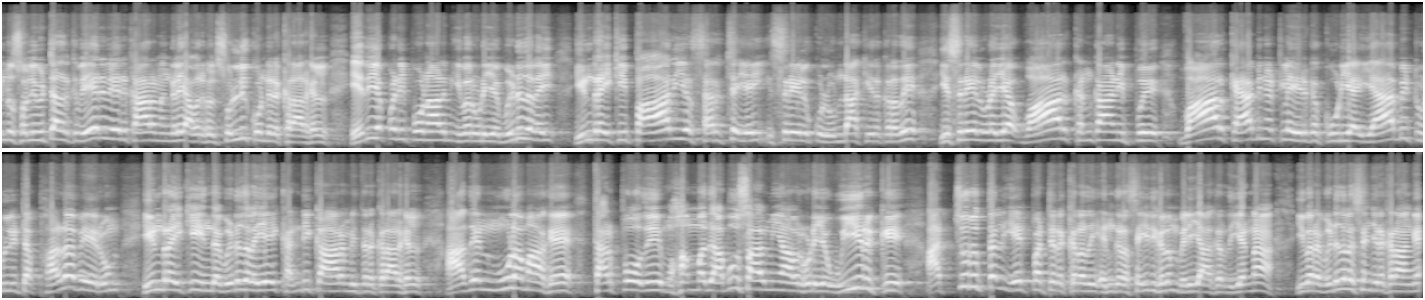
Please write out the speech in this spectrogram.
என்று சொல்லிவிட்டு அதற்கு வேறு வேறு காரணங்களை அவர்கள் சொல்லிக் கொண்டிருக்கிறார்கள். எது எப்படி போனாலும் இவருடைய விடுதலை இன்றைக்கு பாரிய சர்ச்சையை இஸ்ரேலுக்குள் உண்டாக்கி இருக்கிறது இஸ்ரேலுடைய வார் கண்காணிப்பு வார் கேபினெட்டில் இருக்கக்கூடிய யாபிட் உள்ளிட்ட பல பேரும் இன்றைக்கு இந்த விடுதலையை கண்டிக்க ஆரம்பித்திருக்கிறார்கள். அதன் மூலமாக தற்போது முகமது அபு சால்மியா அவர்களுடைய உயிருக்கு அச்சுறுத்தல் ஏற்பட்டிருக்கிறது என்கிற செய்திகளும் வெளியாகிறது. ஏன்னா இவரை விடுதலை செஞ்சிருக்கிறாங்க.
